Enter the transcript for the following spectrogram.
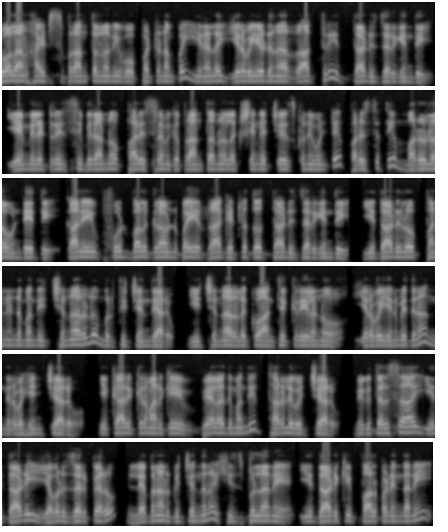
గోలాన్ హైట్స్ ప్రాంతంలోని ఓ పట్టణంపై ఈ నెల ఇరవై ఏడున రాత్రి దాడి జరిగింది. ఏ మిలిటరీ శిబిరానో పారిశ్రామిక ప్రాంతాన్నో లక్ష్యంగా చేసుకుని ఉంటే పరిస్థితి మరోలా ఉండేది. కానీ ఫుట్బాల్ గ్రౌండ్ పై రాకెట్లతో దాడి జరిగింది. ఈ దాడిలో పన్నెండు మంది చిన్నారులు మృతి చెందారు. ఈ చిన్నారులకు అంత్యక్రియలను ఇరవై ఎనిమిదిన నిర్వహించారు. ఈ కార్యక్రమానికి వేలాది మంది తరలి వచ్చారు మీకు తెలుసా ఈ దాడి ఎవరు జరిపారు? లెబనాన్కు చెందిన హిజ్బుల్లానే ఈ దాడికి పాల్పడిందని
